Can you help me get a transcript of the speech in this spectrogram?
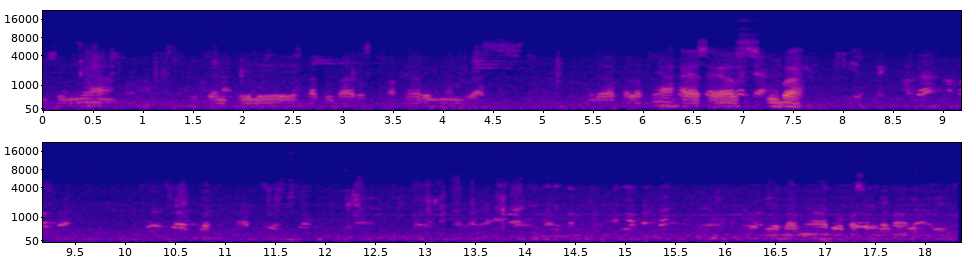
mesinnya pilih sepatu baru pakai ring 16 model velgnya HSL Scuba. Biasanya 205 55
